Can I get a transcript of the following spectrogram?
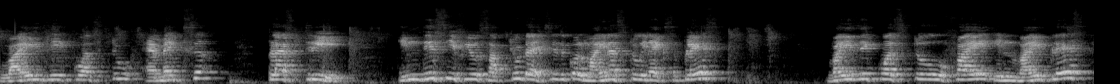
y is equals to mx plus 3. In this if you substitute x is equal minus 2 in x place, y is equals to 5 in y place,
